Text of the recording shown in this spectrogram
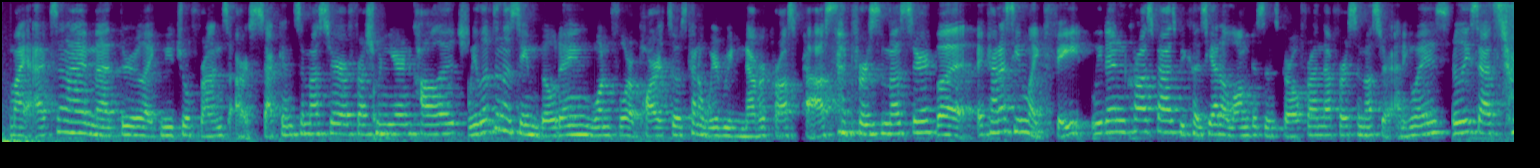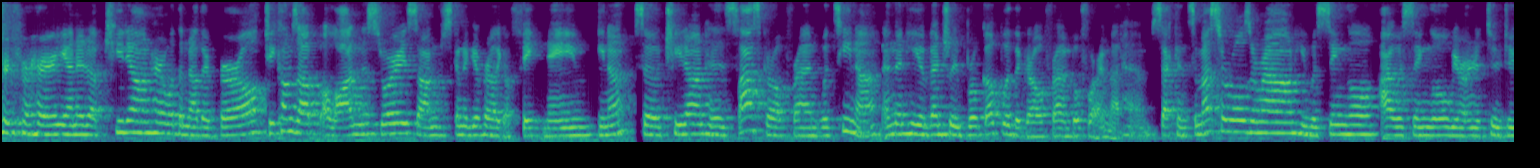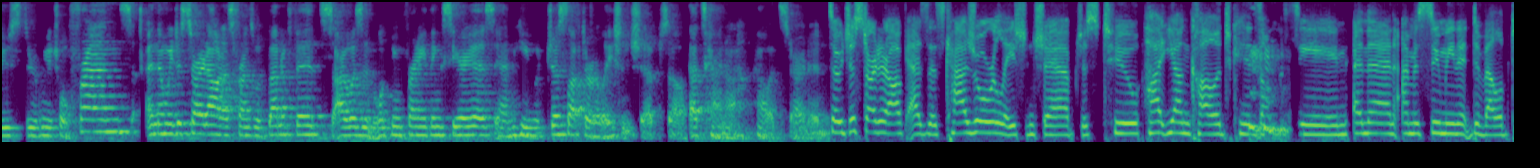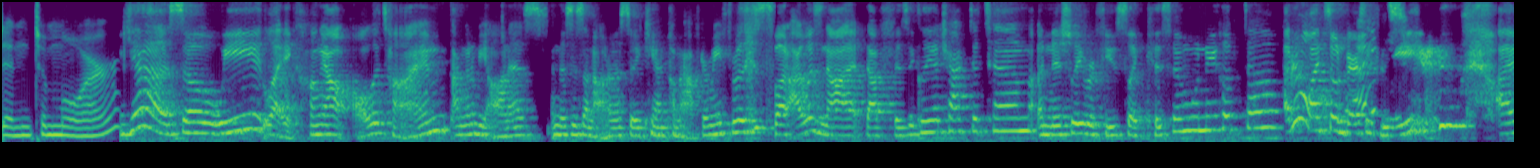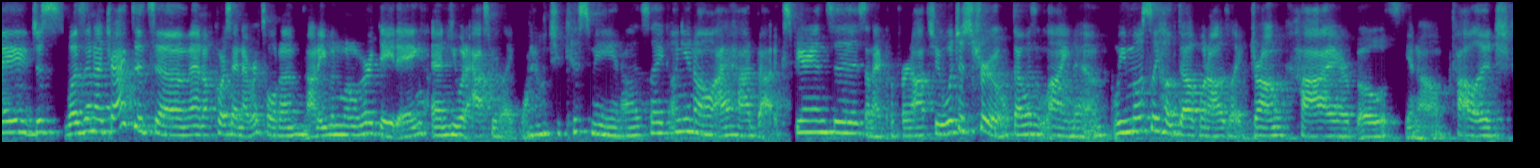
My ex and I met through like mutual friends our second semester of freshman year in college. We lived in the same building, one floor apart. So it was kind of weird. We never crossed paths that first semester, but it kind of seemed like fate. We didn't cross paths because he had a long distance girlfriend that first semester, anyways. Really sad story for her. He ended up cheating on her with another girl. She comes up a lot in the story. So I'm just going to give her like a fake name, Tina. So cheated on his last girlfriend with Tina. And then he eventually broke up with the girlfriend before I met him. Second semester rolls around. He was single. I was single. We were introduced through mutual friends. And then we just started out as friends with benefits. I wasn't looking for anything serious and he just left a relationship. So that's kind of how it started. So it just started off as this casual relationship, just two hot young college kids on the scene. And then I'm assuming it developed into more. Yeah. So we like hung out all the time. I'm going to be honest, and this is anonymous, so you can't come after me for this, but I was not that physically attracted to him. Initially refused to like kiss him when we hooked up. I don't know why it's so embarrassing to me. I just wasn't attracted to him. And of course, I never told him, not even when we were dating. And he would ask me, like, why don't you kiss me? And I was like, oh, you know, I had bad experiences and I prefer not to, which is true. That wasn't lying to him. We mostly hooked up when I was like drunk, high, or both, you know, college.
